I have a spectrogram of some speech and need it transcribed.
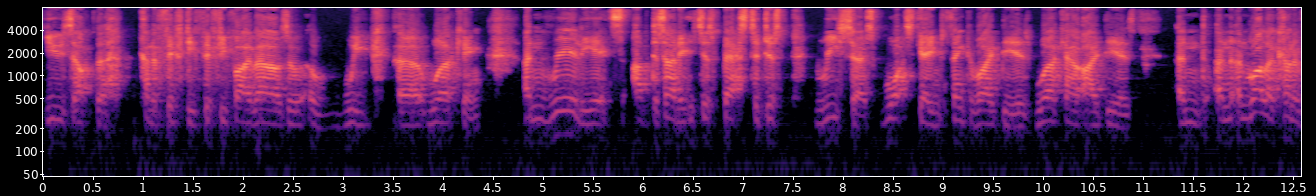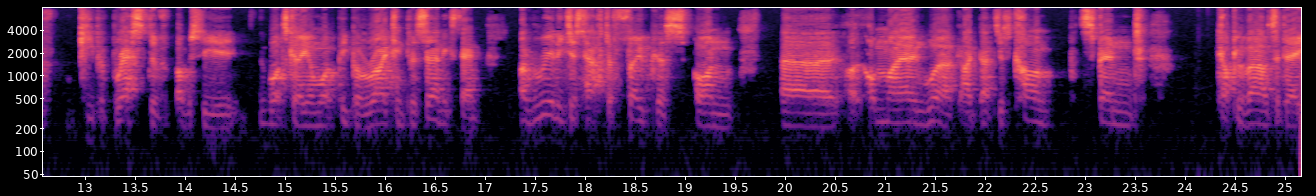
use up the kind of 50, 55 hours a, a week uh, working? And really, it's I've decided it's just best to just research, watch games, think of ideas, work out ideas, and and, and while I kind of keep abreast of obviously what's going on, what people are writing to a certain extent. I really just have to focus on uh, on my own work. I, I, just can't spend a couple of hours a day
